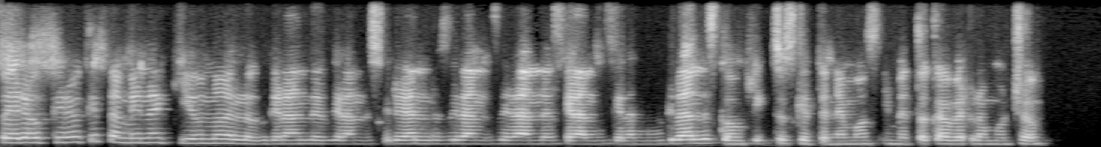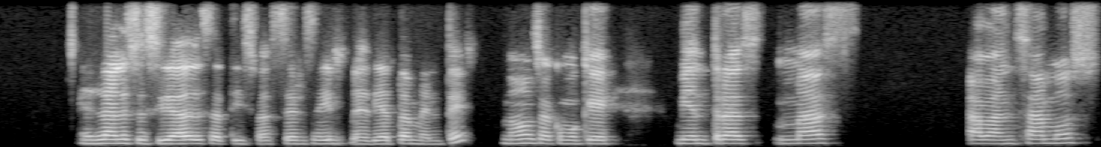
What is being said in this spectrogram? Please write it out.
pero creo que también aquí uno de los grandes, grandes, grandes, grandes, grandes, grandes, grandes, grandes conflictos que tenemos y me toca verlo mucho es la necesidad de satisfacerse inmediatamente, ¿no? O sea, como que mientras más avanzamos,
